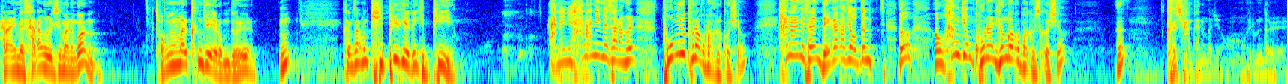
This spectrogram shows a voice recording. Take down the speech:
하나님의 사랑을 의심하는 건 정말 큰 죄예요, 여러분들. 응? 그런 사람은 깊이 회개해야 돼, 깊이. 하나님 하나님의 사랑을 돈묘분하고 바꿀 것이요. 하나님의 사랑 내가 가진 어떤 어? 어, 환경 고난 이런 거하고 바꿀 것이요. 어? 그렇지 않다는 거죠, 여러분들.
